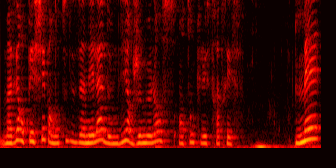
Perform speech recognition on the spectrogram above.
m'avaient empêché pendant toutes ces années-là de me dire je me lance en tant qu'illustratrice. Mais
